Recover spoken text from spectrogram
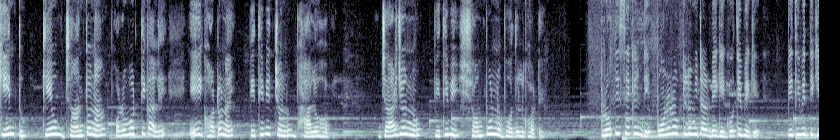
কিন্তু কেউ জানতো না পরবর্তীকালে এই ঘটনায় পৃথিবীর জন্য ভালো হবে, যার জন্য পৃথিবীর সম্পূর্ণ বদল ঘটে। প্রতি সেকেন্ডে পনেরো কিলোমিটার বেগে গতিবেগে পৃথিবীর দিকে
